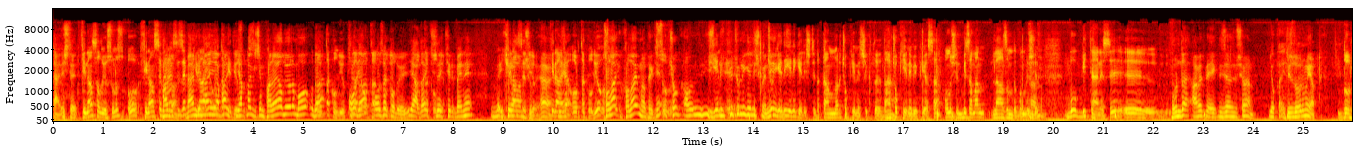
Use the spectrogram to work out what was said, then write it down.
Yani işte Finans alıyorsunuz. O finansı veren pardon size ben binayı yapar, yapmak için parayı alıyorum o, da Ortak oluyor, O da ortak oluyor. oluyor. Ya da Ortak işte oluyor. kir, beni Finans kiralamış ediyor. oluyor. Evet, Kiraya güzel. ortak oluyor. Kolay kolay mı peki? So- Çok iş Yeni- bir, bir türlü gelişmiyor. Niye Türkiye'de yeni gelişti. Kanunları çok yeni çıktı. Daha çok yeni bir piyasa. Onun için bir zaman lazımdı bunun için. Bu bir tanesi. e, Bunda Ahmet Bey ekleyeceğiniz bir şey var mı? yok hayır. Biz doğru mu yaptık? doğru.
